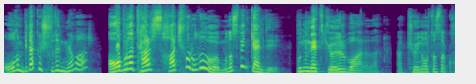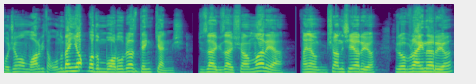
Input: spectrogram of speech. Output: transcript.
Oğlum bir dakika şurada ne var? Aa burada ters haç var oğlum. Bu nasıl denk geldi? Bunu net görür bu arada. Ya köyün ortasında kocaman var bir tane. Onu ben yapmadım bu arada. O biraz denk gelmiş. Güzel güzel şu an var ya. Aynen şu an şey arıyor. Herobrine arıyor.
